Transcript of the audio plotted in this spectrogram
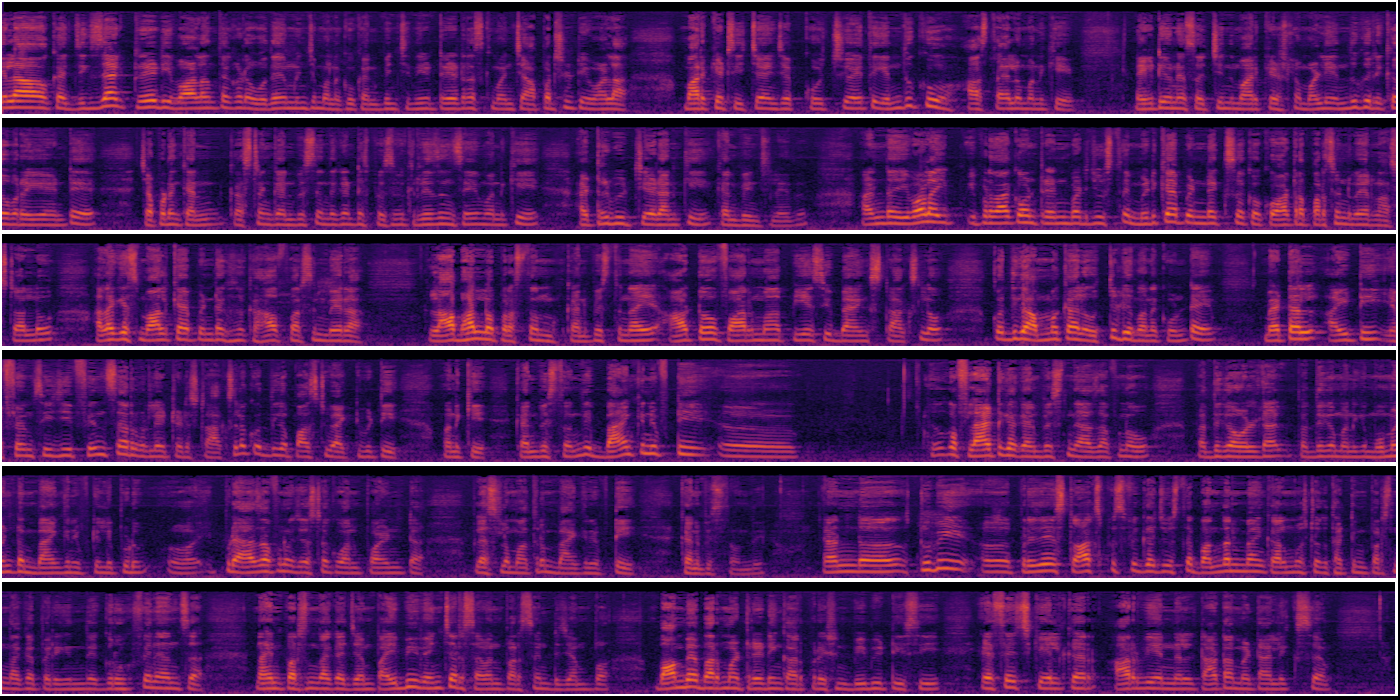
ఇలా ఒక జిగ్జాగ్ ట్రేడ్ ఇవాళంతా కూడా ఉదయం నుంచి మనకు కనిపించింది. ట్రేడర్స్కి మంచి ఆపర్చునిటీ ఇవాళ మార్కెట్స్ ఇచ్చాయని చెప్పుకోవచ్చు. అయితే ఎందుకు ఆ స్థాయిలో మనకి నెగిటివ్నెస్ వచ్చింది మార్కెట్స్లో మళ్ళీ ఎందుకు రికవర్ అయ్యాయంటే చెప్పడం కన్ కష్టం కనిపిస్తుంది. ఎందుకంటే స్పెసిఫిక్ రీజన్స్ ఏవి మనకి అట్రిబ్యూట్ చేయడానికి కనిపించలేదు. అండ్ ఇవాళ ఇప్పుడు ఇప్పటిదాకా ట్రెండ్ బట్టి చూస్తే మిడ్ క్యాప్ ఇండెక్స్ ఒక క్వార్టర్ పర్సెంట్ మేర నష్టాల్లో అలాగే స్మాల్ క్యాప్ ఇండెక్స్ ఒక హాఫ్ పర్సెంట్ మేర లాభాల్లో ప్రస్తుతం కనిపిస్తున్నాయి. ఆటో ఫార్మా పిఎస్యు బ్యాంక్ స్టాక్స్లో కొద్దిగా అమ్మకాల ఒత్తిడి మనకు ఉంటే మెటల్ ఐటీ ఎఫ్ఎంసీజీ ఫిన్సర్ రిలేటెడ్ స్టాక్స్లో కొద్దిగా పాజిటివ్ యాక్టివిటీ మనకి కనిపిస్తుంది. బ్యాంక్ నిఫ్టీ ఒక ఫ్లాట్గా కనిపిస్తుంది యాజ్ ఆఫ్ నో. పెద్దగా వోల్టా పెద్దగా మనకి మొమెంటం బ్యాంక్ నిఫ్టీలు ఇప్పుడు ఇప్పుడు యాజ్ ఆఫ్ నో జస్ట్ ఒక వన్ పాయింట్ ప్లస్లో మాత్రం బ్యాంక్ నిఫ్టీ కనిపిస్తుంది. And to be present stock స్పెసిఫిక్గా చూస్తే బంధన్ బ్యాంక్ ఆల్మోస్ట్ ఒక థర్టీన్ పర్సెంట్ దాకా పెరిగింది. గృహ ఫైనాన్స్ నైన్ పర్సెంట్ దాకా jump IB venture seven percent jump Bombay Burmah trading corporation BBTC SH Kelkar RVNL Tata Metaliks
